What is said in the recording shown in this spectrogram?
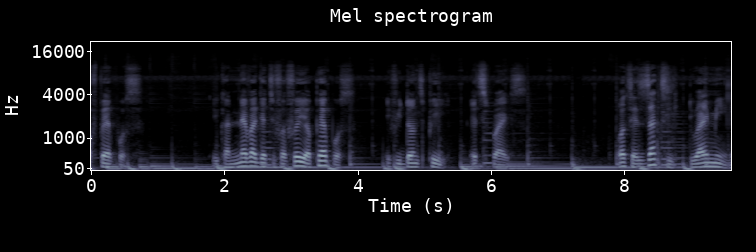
of purpose. You can never get to fulfill your purpose if you don't pay its price. What exactly do I mean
